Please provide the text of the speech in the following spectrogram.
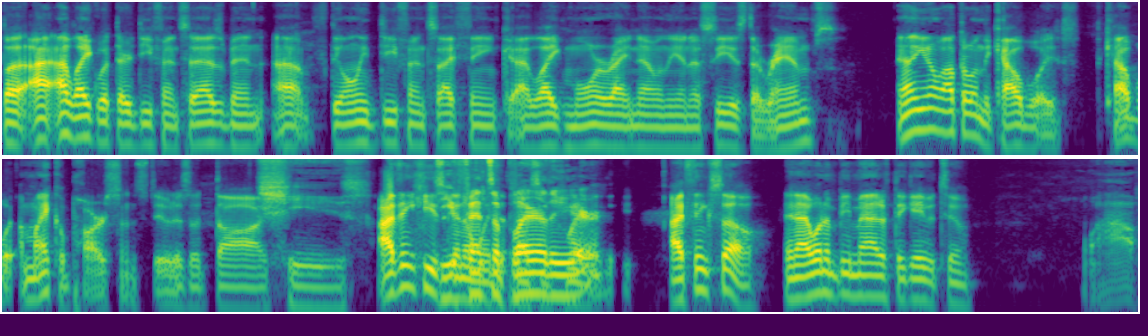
But I, I like what their defense has been. Uh, the only defense I think I like more right now in the NFC is the Rams. And you know, I'll throw in the Cowboys. The Cowboy Micah Parsons, dude, is a dog. Jeez. I think he's going to win Defensive player of the year? I think so, and I wouldn't be mad if they gave it to him. Wow.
